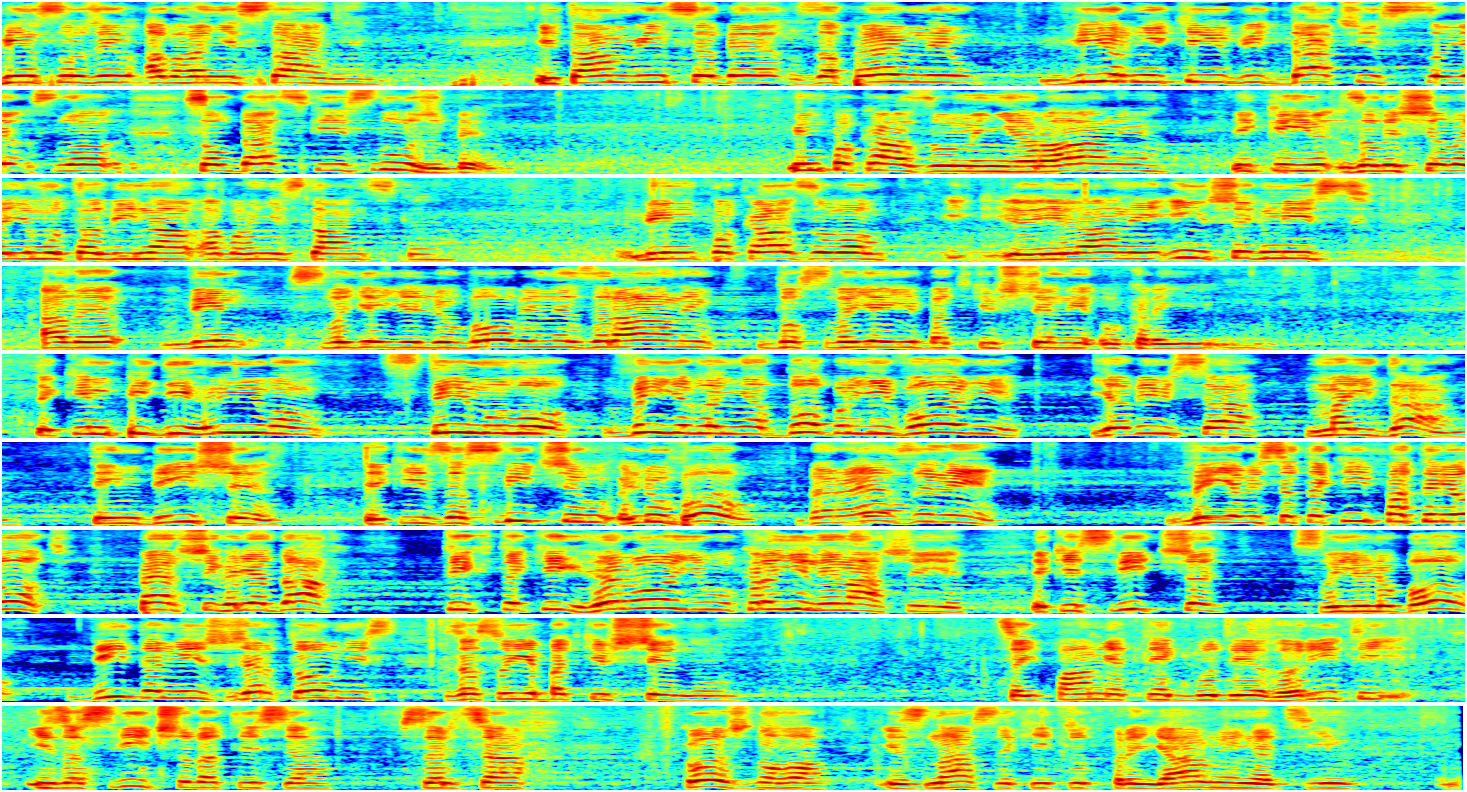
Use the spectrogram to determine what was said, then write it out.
він служив в Афганістані. І там він себе запевнив вірні ті віддачі солдатської служби. Він показував мені рани, які залишила йому та війна афганістанська він показував і- рани інших місць, але він своєї любові не зранив до своєї батьківщини України. Таким підігрівом стимулу виявлення доброї волі явився Майдан, тим більше, який засвідчив любов Березини виявився такий патріот в перших рядах тих таких героїв України нашої, які свідчать свою любов, відданість, жертовність за свою батьківщину. Цей пам'ятник буде горіти і засвідчуватися в серцях кожного із нас, який тут приявний на цім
